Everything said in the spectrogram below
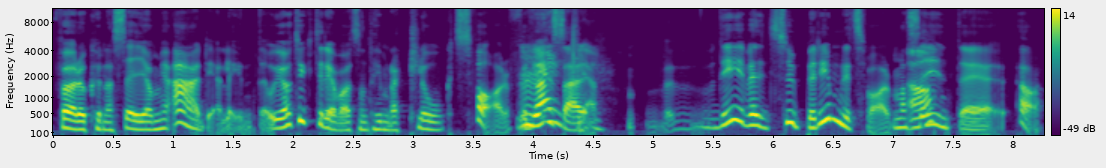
för att kunna säga om jag är det eller inte. Och jag tyckte det var ett sånt himla klokt svar. För det är, så här, det är ett superrimligt svar, man Ja. säger inte, ja.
